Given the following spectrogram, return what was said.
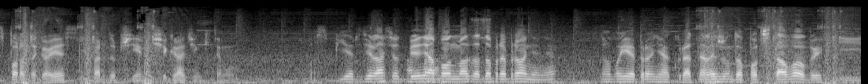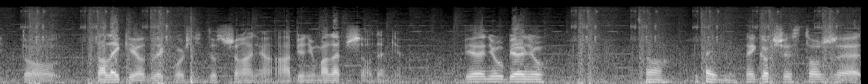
sporo tego jest i bardzo przyjemnie się gra dzięki temu. Spierdzielać od Bienia, Aha. bo on ma za dobre bronie, nie? No moje bronie akurat należą do podstawowych i do dalekiej odległości do strzelania, a Bieniu ma lepsze ode mnie. Bieniu, Bieniu. To, Najgorsze jest to, że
